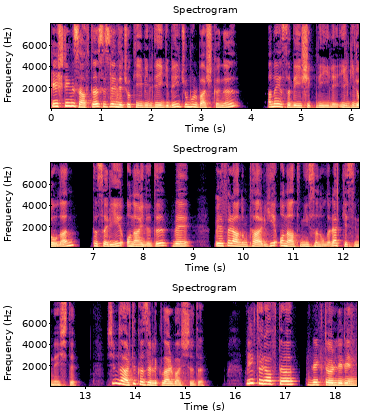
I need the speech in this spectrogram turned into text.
geçtiğimiz hafta sizlerin de çok iyi bildiği gibi Cumhurbaşkanı anayasa değişikliği ile ilgili olan tasarıyı onayladı ve referandum tarihi 16 Nisan olarak kesinleşti. Şimdi artık hazırlıklar başladı. Bir tarafta rektörlerin,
